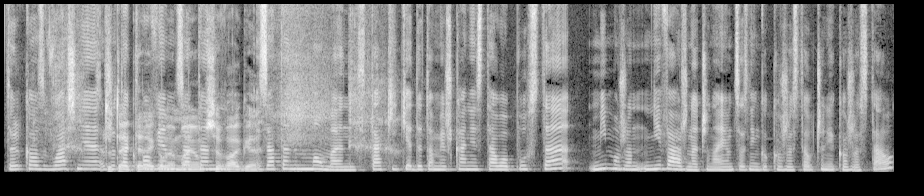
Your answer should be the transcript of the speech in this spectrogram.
Tylko właśnie, Tutaj że tak powiem, za ten, przewagę. za ten moment, taki, kiedy to mieszkanie stało puste, mimo że nieważne, czy najemca z niego korzystał, czy nie korzystał,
